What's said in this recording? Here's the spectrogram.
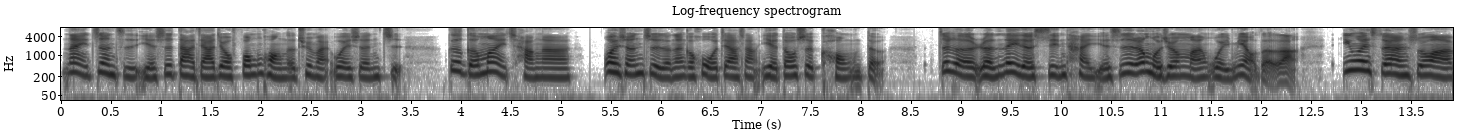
那一阵子也是大家就疯狂的去买卫生纸，各个卖场啊，卫生纸的那个货架上也都是空的。这个人类的心态也是让我觉得蛮微妙的啦，因为虽然说啊，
